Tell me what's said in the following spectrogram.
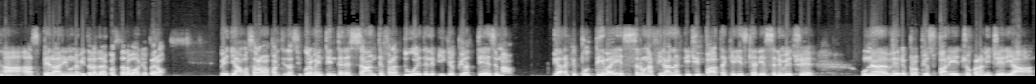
a, a sperare in una vittoria della Costa d'Avorio però vediamo sarà una partita sicuramente interessante fra due delle big più attese una gara che poteva essere una finale anticipata e che rischia di essere invece un vero e proprio spareggio con la Nigeria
